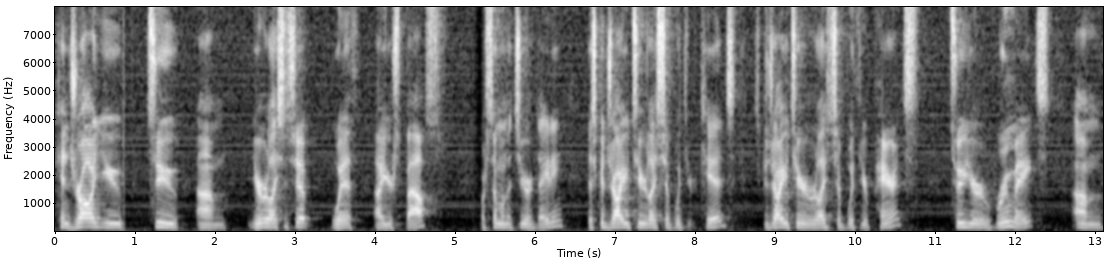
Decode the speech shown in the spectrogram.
can draw you to um, your relationship with uh, your spouse or someone that you are dating. This could draw you to your relationship with your kids. This could draw you to your relationship with your parents, to your roommates, um,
